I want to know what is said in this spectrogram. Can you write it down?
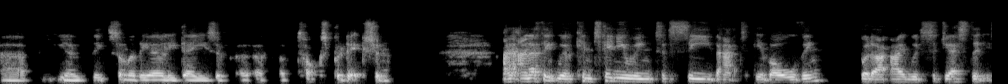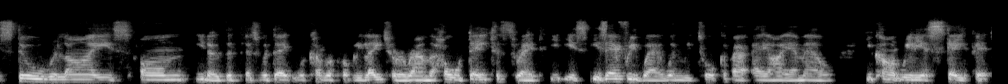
uh, you know, the, some of the early days of, of, of tox prediction. And, and I think we're continuing to see that evolving but I, I, would suggest that it still relies on, you know, the, as we'll, we'll cover probably later around the whole data thread is, is everywhere when we talk about AI ML. You can't really escape it.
